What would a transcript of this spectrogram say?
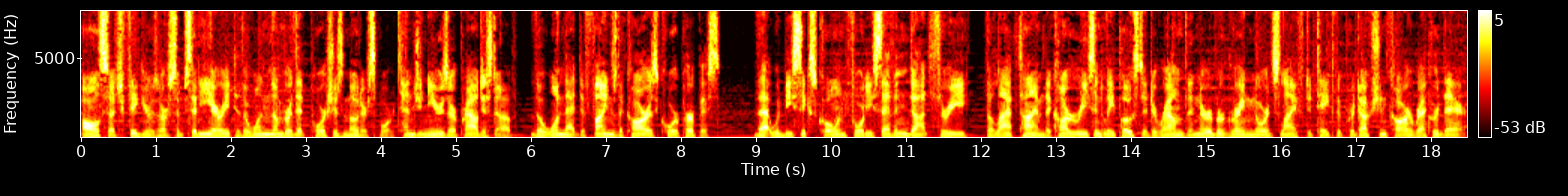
All such figures are subsidiary to the one number that Porsche's motorsport engineers are proudest of, the one that defines the car's core purpose. That would be 6 47.3, the lap time the car recently posted around the Nürburgring Nordschleife to take the production car record there.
